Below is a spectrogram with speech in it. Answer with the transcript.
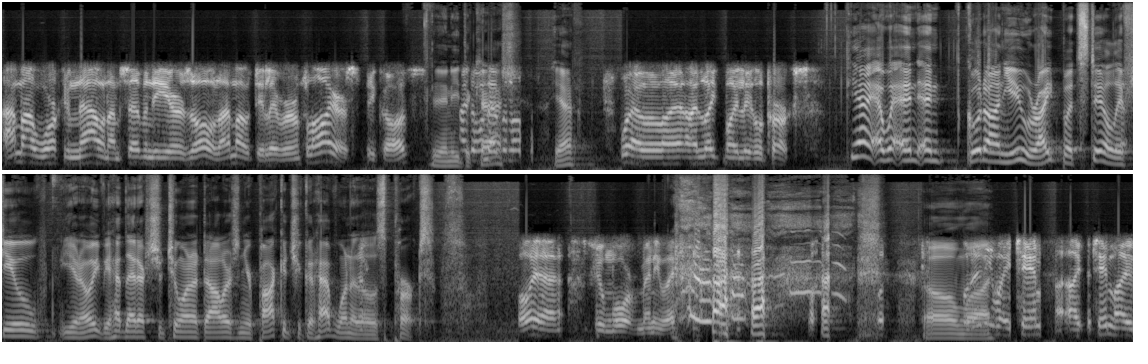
I'm out working now, and I'm seventy years old. I'm out delivering flyers because You need I the don't cash. enough. Yeah. Well, I, I like my little perks. Yeah, uh, and and good on you, right? But still, if you you know if you had that extra two hundred dollars in your pocket, you could have one of those perks. Oh yeah, a few more of them anyway. Oh But my! anyway, Tim, I, Tim, I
